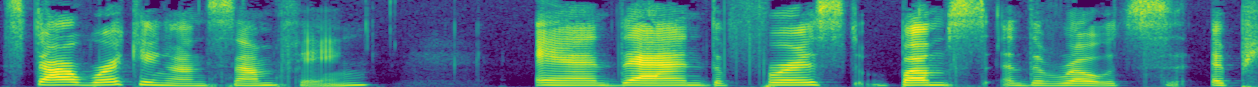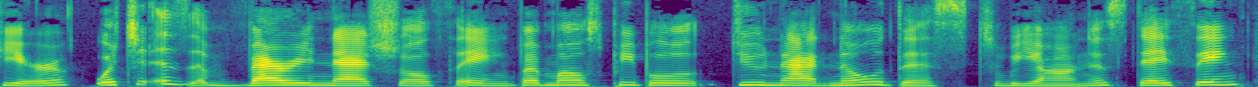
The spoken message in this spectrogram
start working on something and then the first bumps in the roads appear, which is a very natural thing, but most people do not know this, to be honest. They think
